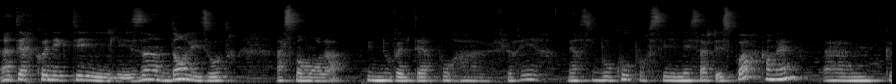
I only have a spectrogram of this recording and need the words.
interconnectés les uns dans les autres, à ce moment-là, une nouvelle terre pourra fleurir. Merci beaucoup pour ces messages d'espoir quand même euh, que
